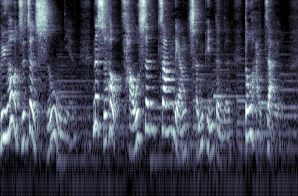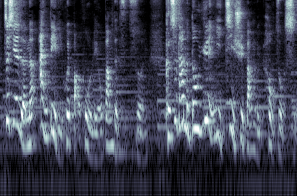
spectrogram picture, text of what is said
吕后执政十五年，那时候曹参、张良、陈平等人都还在哦。这些人呢，暗地里会保护刘邦的子孙，可是他们都愿意继续帮吕后做事。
